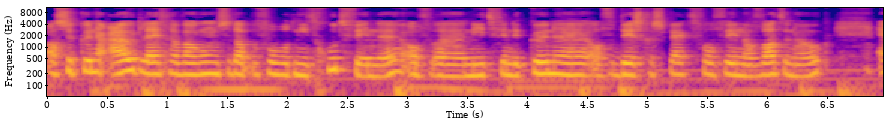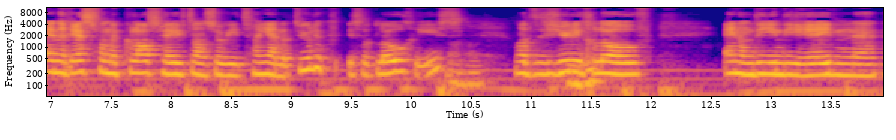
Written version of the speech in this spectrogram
als ze kunnen uitleggen waarom ze dat bijvoorbeeld niet goed vinden, of eh, niet vinden kunnen, of disrespectvol vinden, of wat dan ook. En de rest van de klas heeft dan zoiets van, ja, natuurlijk is dat logisch, Mhm. want het is jullie Mhm. geloof, en om die en die redenen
